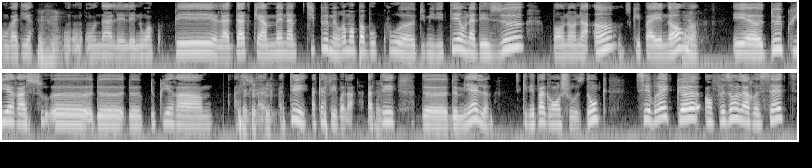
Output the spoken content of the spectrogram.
on va dire. Mhm. On, on a les, les noix coupées, la date qui amène un petit peu, mais vraiment pas beaucoup euh, d'humidité. On a des œufs. Bon, on en a un, ce qui est pas énorme, Ouais. et euh, deux cuillères à sou- euh, de, de cuillères à, à, À café. à thé, à café, voilà, à Ouais. thé de, de miel, ce qui n'est pas grand chose. Donc, c'est vrai que en faisant la recette,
